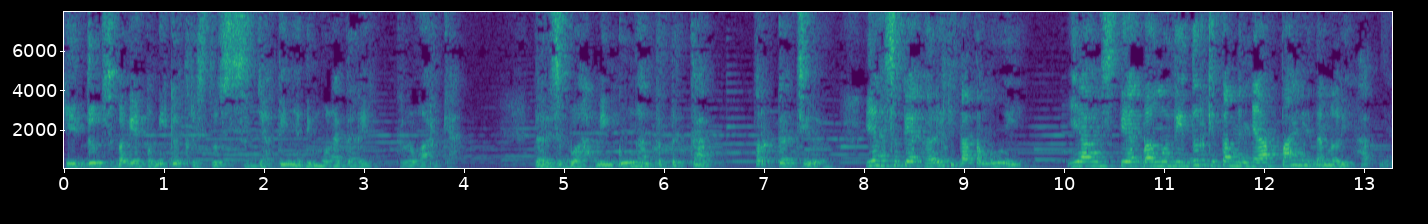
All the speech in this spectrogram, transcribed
hidup sebagai pengikut Kristus sejatinya dimulai dari keluarga. Dari sebuah lingkungan terdekat terkecil yang setiap hari kita temui, yang setiap bangun tidur kita menyapanya dan melihatnya.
